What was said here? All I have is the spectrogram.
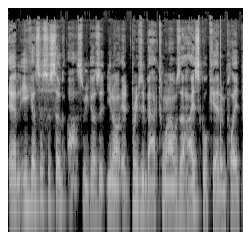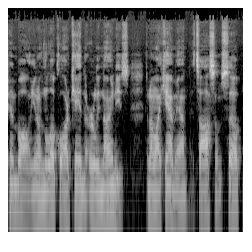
And he goes, "This is so awesome." He goes, it, "You know, it brings me back to when I was a high school kid and played pinball, you know, in the local arcade in the early '90s." And I'm like, "Yeah, man, it's awesome." So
